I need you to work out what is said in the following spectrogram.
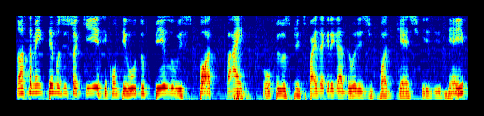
Nós também temos isso aqui, esse conteúdo pelo Spotify ou pelos principais agregadores de podcast que existem aí.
